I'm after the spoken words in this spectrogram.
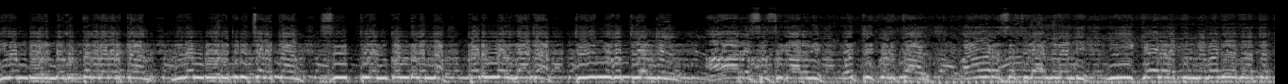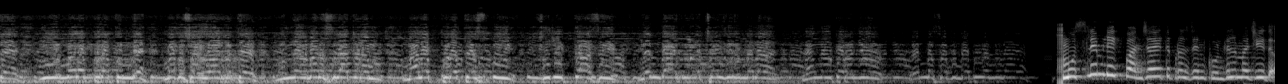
നിലമ്പൂരിന്റെ കുത്തക തകർക്കാൻ നിലമ്പൂർ പിടിച്ചടക്കാൻ സി പി എം കൊണ്ടുവന്ന കടുങ്ങൽ രാജ തിരിഞ്ഞുകുത്തിയെങ്കിൽ ആർ എസ് എസുകാരന് ഒറ്റിക്കൊടുത്താൽ ആർ എസ് എസുകാരന് വേണ്ടി ഈ കേരളത്തിന്റെ മതേതരത്വത്തെ ഈ മലപ്പുറത്തിന്റെ മതസൗഹാർദ്ദത്തെ നിങ്ങൾ മനസ്സിലാക്കണം മലപ്പുറത്തെ എസ് പി സുജിത്താസി ചെയ്തിരുന്നത് പറഞ്ഞു. Muslim League panchayat president Kundil Majeed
